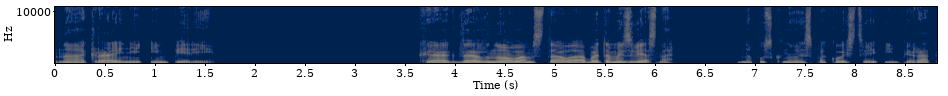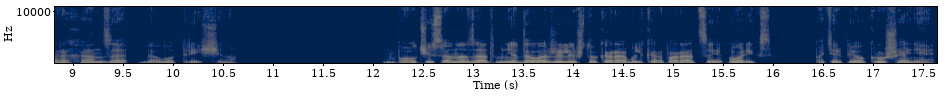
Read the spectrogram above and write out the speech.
на окраине империи. «Как давно вам стало об этом известно?» Напускное спокойствие императора Ханза дало трещину. Полчаса назад мне доложили, что корабль корпорации «Орикс» потерпел крушение.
